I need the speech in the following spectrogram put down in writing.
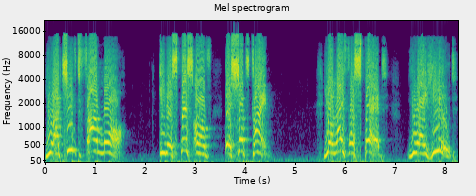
You achieved far more in a space of a short time. Your life was spared. You are healed.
